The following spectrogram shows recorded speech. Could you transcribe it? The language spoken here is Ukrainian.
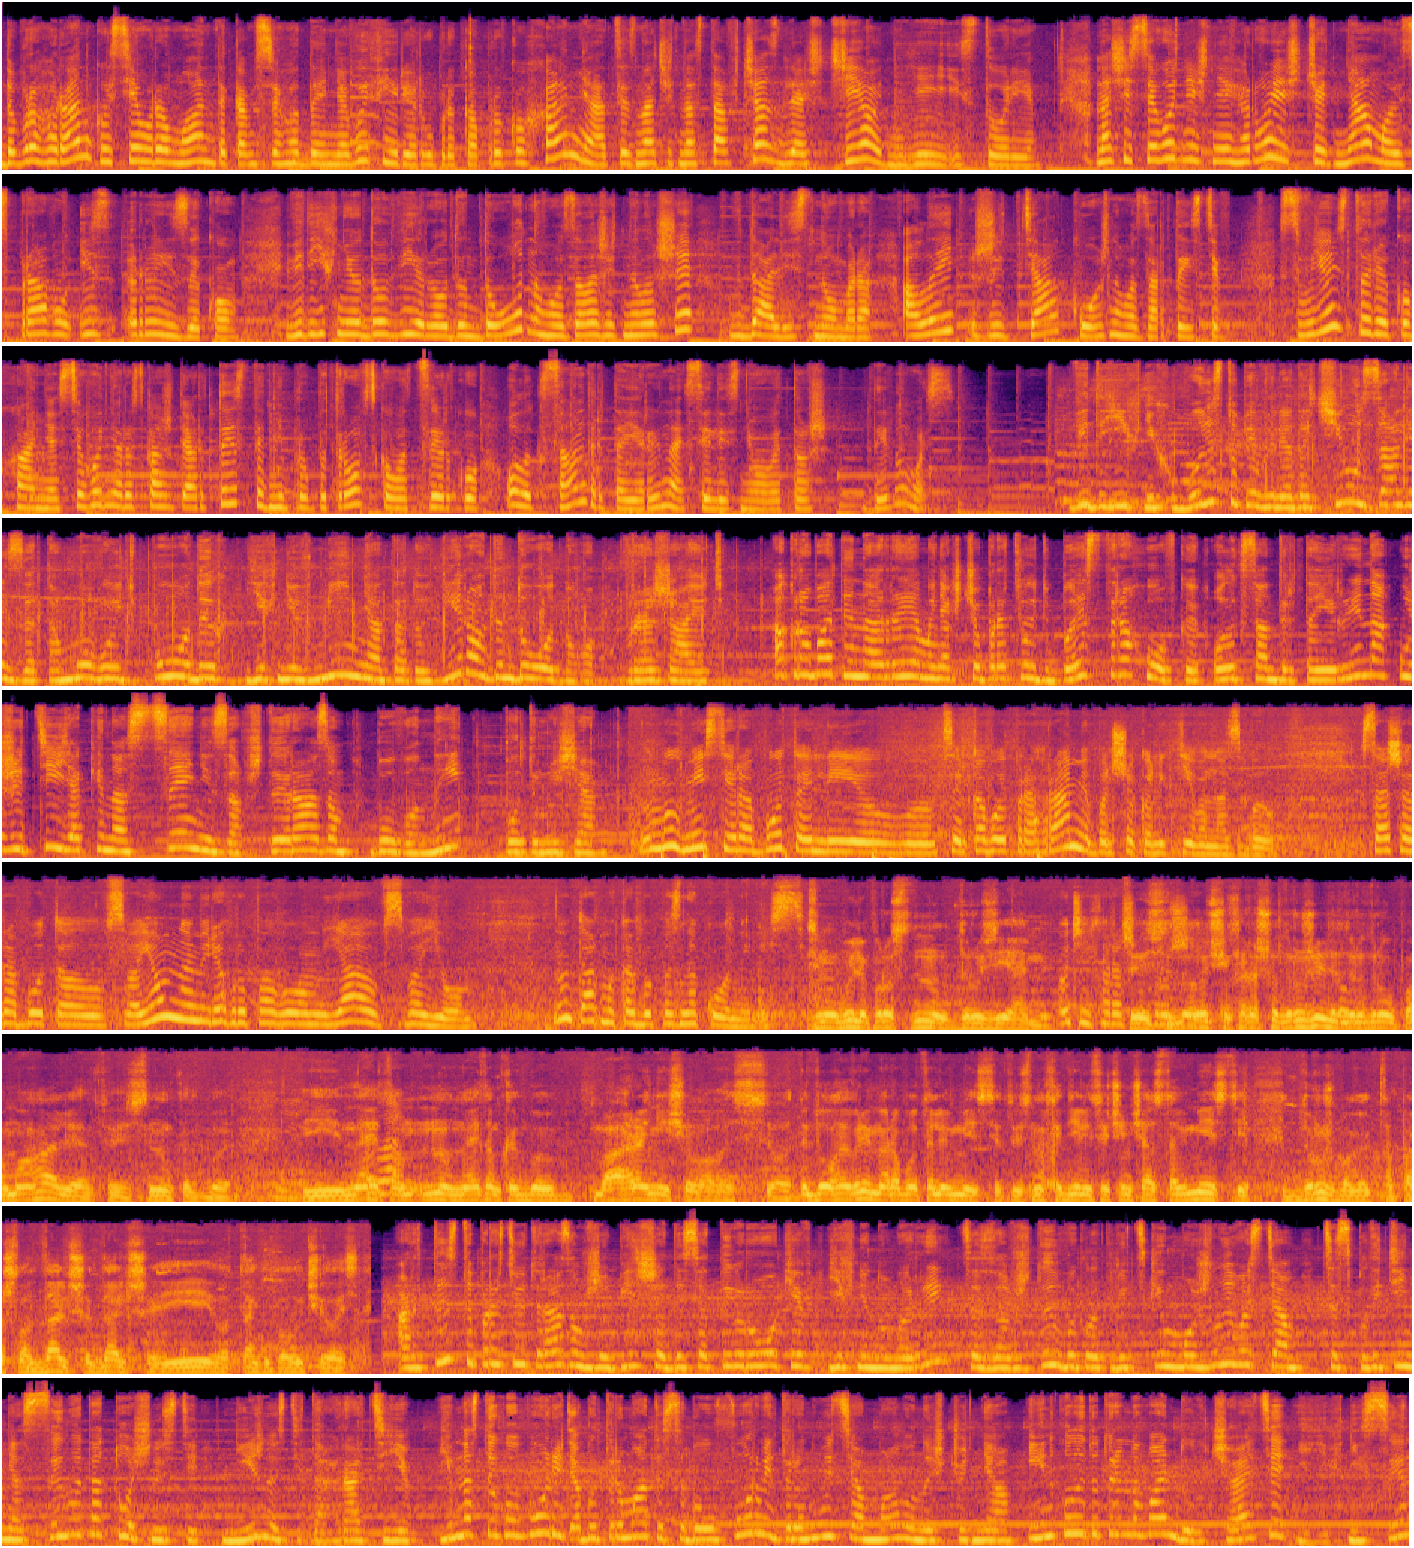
Доброго ранку всім романтикам сьогодення. В ефірі рубрика про кохання. Це значить настав час для ще однієї історії. Наші сьогоднішні герої щодня мають справу із ризиком. Від їхньої довіри один до одного залежить не лише вдалість номера, але й життя кожного з артистів. Свою історію кохання сьогодні розкажуть артисти Дніпропетровського цирку Олександр та Ірина Селізньови. Тож дивимось. Від їхніх виступів глядачі у залі затамовують подих, їхні вміння та довіра один до одного вражають. Акробати на ременях, що працюють без страховки, Олександр та Ірина у житті, як і на сцені, завжди разом, бо вони подружжя. Ну, Мы вместе работали в цирковой программе, большой коллектив у нас был. Саша работал в своем номере групповом, я в своем. Ну, так мы как бы познакомились. Мы были просто ну, друзьями. Очень хорошо То есть дружили. очень хорошо дружили, друг другу помогали. То есть, ну, как бы, и на Была- этом, ну, на этом как бы ограничивалось все. Долгое время работали вместе, то есть находились очень часто вместе. Дружба как-то пошла дальше, дальше, и вот так и получилось. Артисти працюють разом вже більше 10 років. Їхні номери це завжди виклик людським можливостям, це сплетіння сили та точності, ніжності та грації. Гімнасти говорять, аби тримати себе у формі, тренуються мало не щодня. Інколи до тренувань долучається і їхній син.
